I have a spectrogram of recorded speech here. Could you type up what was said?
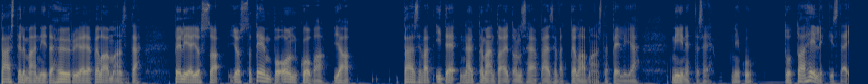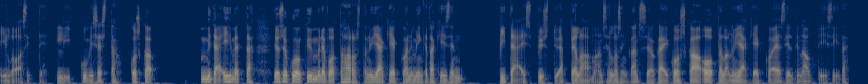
päästelemään niitä höyryjä ja pelaamaan sitä peliä, jossa, jossa tempo on kova ja pääsevät itse näyttämään taitonsa ja pääsevät pelaamaan sitä peliä niin, että se niin kuin, tuottaa heillekin sitä iloa sitten liikkumisesta, koska mitä ihmettä, jos joku on kymmenen vuotta harrastanut jääkiekkoa, niin minkä takia sen pitäisi pystyä pelaamaan sellaisen kanssa, joka ei koskaan ole pelannut jääkiekkoa ja silti nauttii siitä.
